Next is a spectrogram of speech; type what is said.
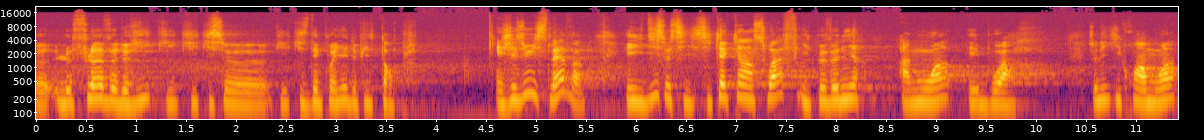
euh, le fleuve de vie qui, se, qui, se, déployait depuis le temple. Et Jésus, il se lève et il dit ceci, si quelqu'un a soif, il peut venir à moi et boire. Celui qui croit en moi,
